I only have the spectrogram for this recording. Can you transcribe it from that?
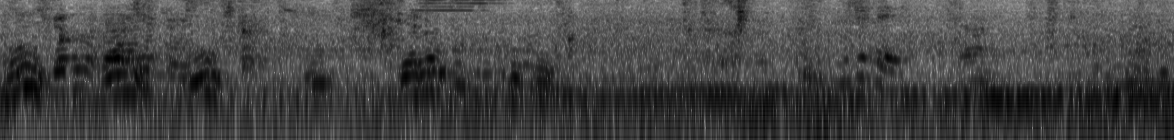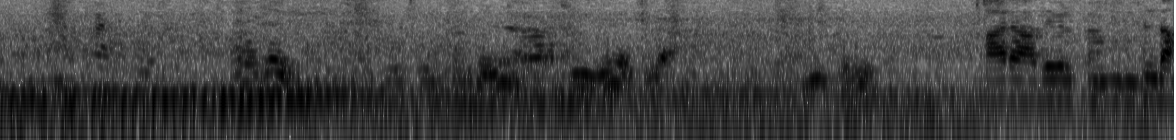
മനസ്സിലാക്കും ആരാ ആദ്യം വിൽക്കാൻ ഉണ്ടാ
